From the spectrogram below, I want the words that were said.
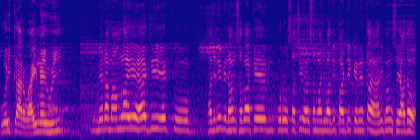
कोई कार्रवाई नहीं हुई। मेरा मामला ये है कि एक खजनी विधानसभा के पूर्व सचिव है, समाजवादी पार्टी के नेता हरिवंश यादव।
